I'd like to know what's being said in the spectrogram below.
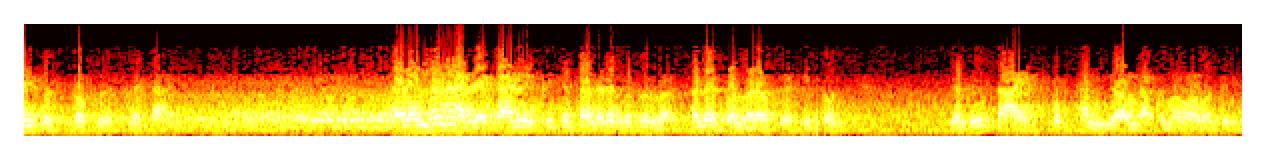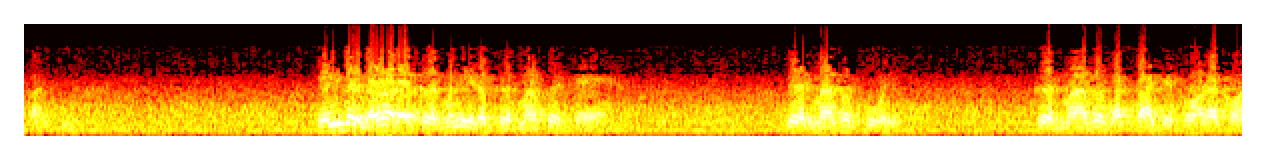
ที่สุดก็เกิดเพื่อตายอารมณ์ทั้งห้ารายการนี้คือจนตั้งแต่เริ่มต้นว่าเริ่มต้นว่าเราเกิดเป็นต้น จนถึงตายพวกท่านยอมรับกันว่ามันเป็นความจริงเห็นด้วยไหมว่าเราเกิดมานี่เราเกิดมาเพื่อแก่เกิดมาเพื่อป่วย เกิดมาเพื่อพัดพลาดจากของและของ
